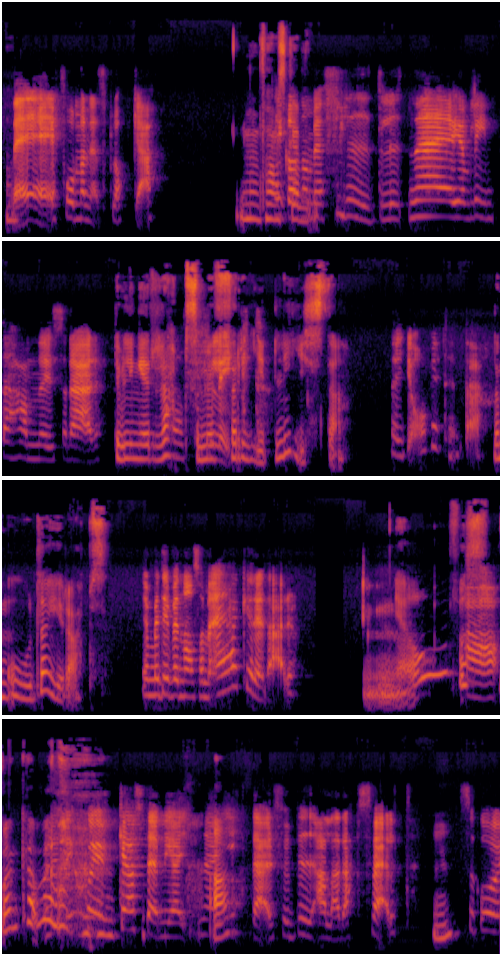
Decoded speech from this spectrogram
Nej, får man ens plocka? Men fan Tänk ska... om de är fridlysta. Nej, jag vill inte hamna i sådär. Det är väl ingen raps som är fridlysta? Nej, jag vet inte. De odlar ju raps. Ja, men det är väl någon som äger det där. Mm, Ja, fast Ja. man kan Men väl... det sjukaste när jag, när Ja. jag gick där förbi alla rapsfält. Mm. Så går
